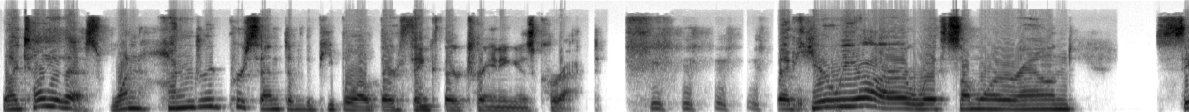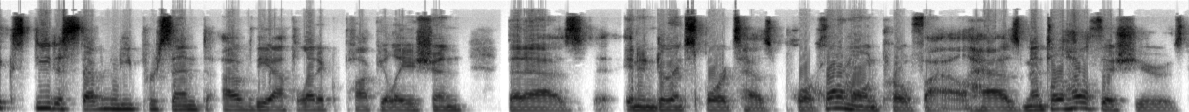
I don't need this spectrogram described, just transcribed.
Well, I tell you this 100% of the people out there think their training is correct. But here we are with somewhere around 60 to 70% of the athletic population that has in endurance sports has poor hormone profile, has mental health issues,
